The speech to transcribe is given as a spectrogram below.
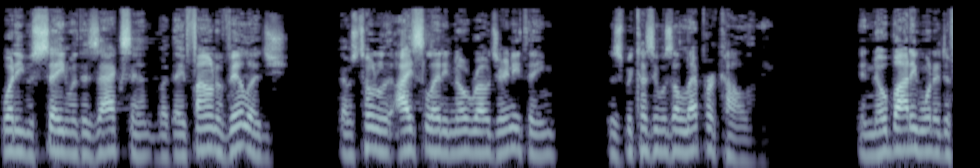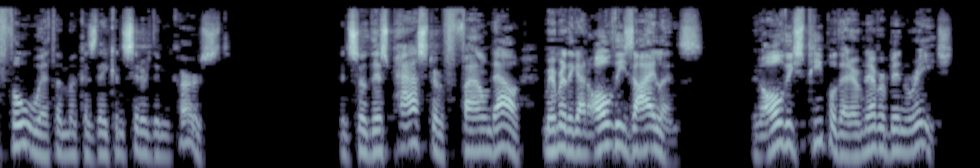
what he was saying with his accent, but they found a village that was totally isolated, no roads or anything. It was because it was a leper colony. And nobody wanted to fool with them because they considered them cursed. And so this pastor found out. Remember, they got all these islands and all these people that have never been reached.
